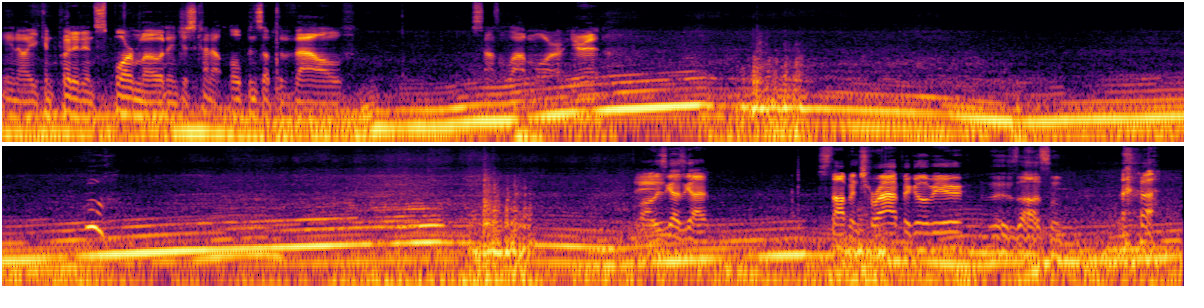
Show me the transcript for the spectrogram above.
you know, you can put it in sport mode and just kind of opens up the valve. Sounds a lot more. Hear it? Stopping traffic over here. This is awesome.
